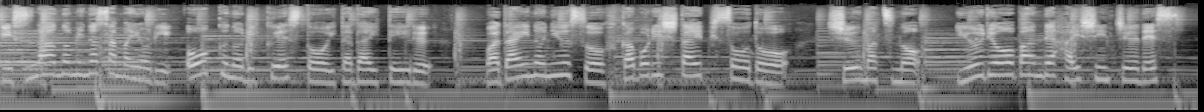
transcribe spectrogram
リスナーの皆様より多くのリクエストをいただいている話題のニュースを深掘りしたエピソードを週末の有料版で配信中です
